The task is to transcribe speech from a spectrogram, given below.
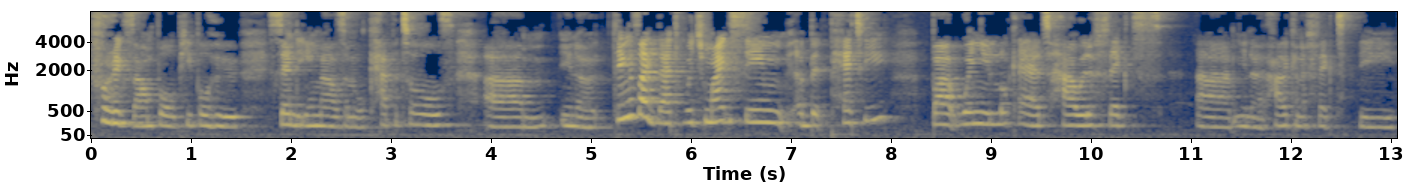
for example, people who send emails in all capitals, um, you know, things like that, which might seem a bit petty, but when you look at how it affects, um, you know, how it can affect the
